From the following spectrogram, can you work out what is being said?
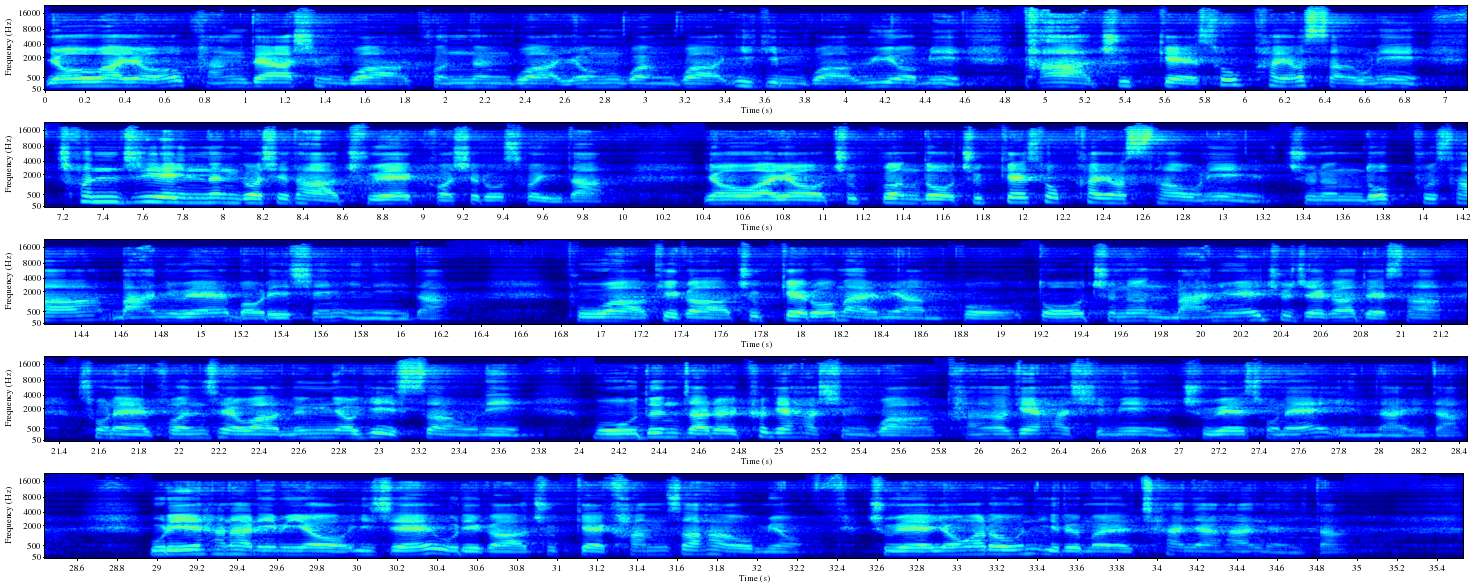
여호와여 광대하심과 권능과 영광과 이김과 위엄이 다 주께 속하였사오니 천지에 있는 것이 다 주의 것이로소이다. 여호와여 주권도 주께 속하였사오니 주는 높으사 만유의 머리심이니이다. 부와 귀가 주께로 말미암고 또 주는 만유의 주제가 되사 손에 권세와 능력이 있사오니 모든 자를 크게 하심과 강하게 하심이 주의 손에 있나이다. 우리 하나님이여 이제 우리가 주께 감사하오며 주의 영화로운 이름을 찬양하나이다.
